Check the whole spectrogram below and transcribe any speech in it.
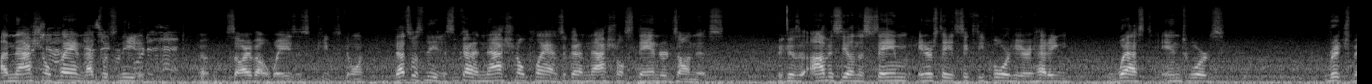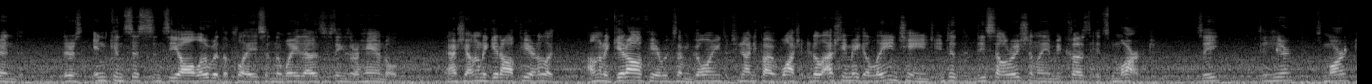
a national plan. That's what's needed. Oh, sorry about Waze. This keeps going. That's what's needed. Some kind of national plan. Some kind of national standards on this, because obviously on the same Interstate 64 here, heading west in towards Richmond, there's inconsistency all over the place in the way those things are handled. And Actually, I'm going to get off here. And look, I'm going to get off here because I'm going to 295 watch. It'll actually make a lane change into the deceleration lane because it's marked. See? See here? It's marked.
